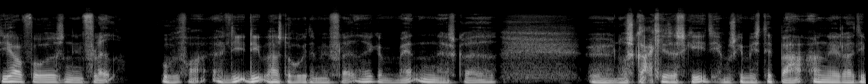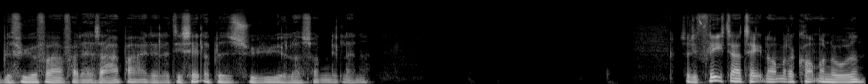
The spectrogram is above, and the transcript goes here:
de har fået sådan en flad udefra. Altså, livet har stukket dem en flad, ikke? Manden er skrevet, øh, noget skrækkeligt er sket, de har måske mistet barn, eller de er blevet fyret fra, fra deres arbejde, eller de selv er blevet syge, eller sådan et eller andet. Så de fleste har talt om, at der kommer noget,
